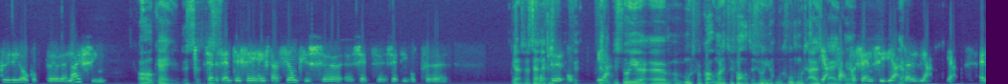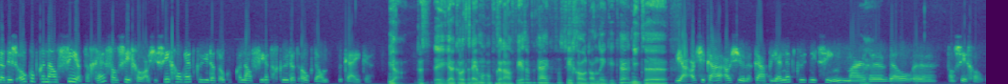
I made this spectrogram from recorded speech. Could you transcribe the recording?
kun je nu ook op eh, live zien. Oké, dus, dus- heeft daar filmpjes, zet, zet die op. ja, dat zijn op de- op- filmpjes hoe je moet voorkomen dat je valt. Dus hoe je goed- moet ja, uitkijken. valpreventie. Ja, Ja. daar- ja, ja. En dat is ook op kanaal 40 hè, van Ziggo. Als je Ziggo hebt, kun je dat ook op kanaal 40 kun je dat ook dan bekijken. Ja, dus jij kan het alleen maar op kanaal 40 bekijken van Ziggo dan, denk ik, hè? Niet, eh, Ja, als je, K- als je KPN hebt kun je het niet zien, maar eh, wel van Ziggo.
